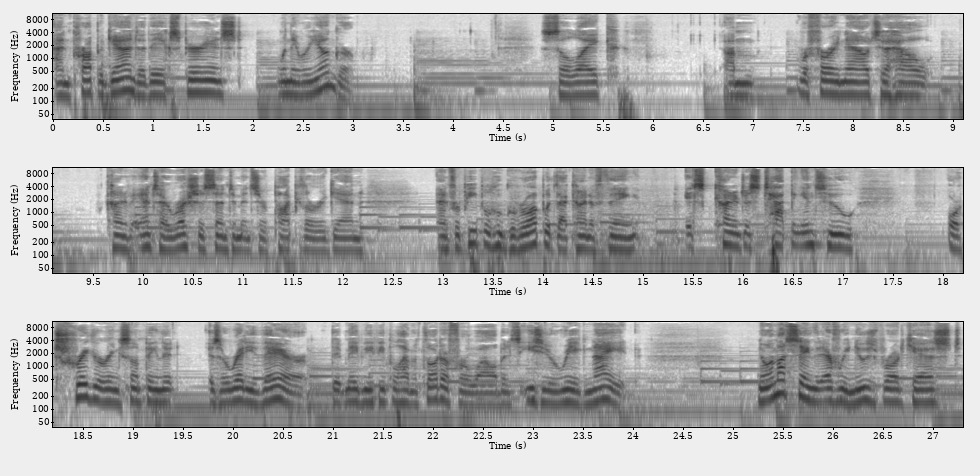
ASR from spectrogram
and propaganda they experienced when they were younger? So, like, I'm referring now to how kind of anti Russia sentiments are popular again. And for people who grew up with that kind of thing, it's kind of just tapping into or triggering something that is already there that maybe people haven't thought of for a while, but it's easy to reignite. Now, I'm not saying that every news broadcast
